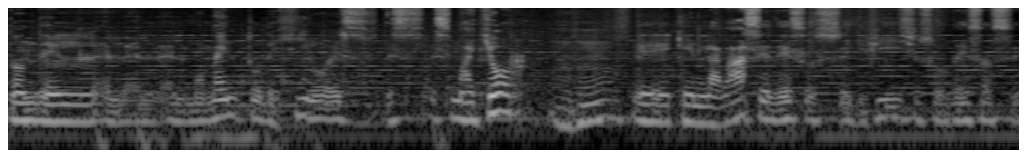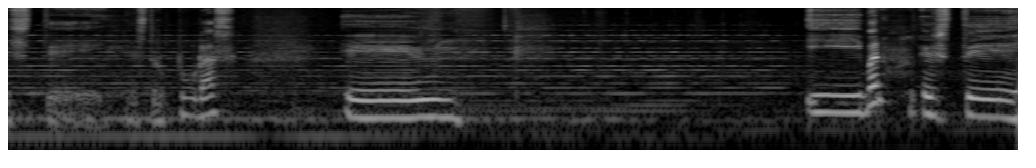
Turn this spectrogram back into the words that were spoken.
donde el, el- el- el momento de giro es, es- es mayor eh, que en la base de esos edificios o de esas este, estructuras. Eh, y bueno, este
